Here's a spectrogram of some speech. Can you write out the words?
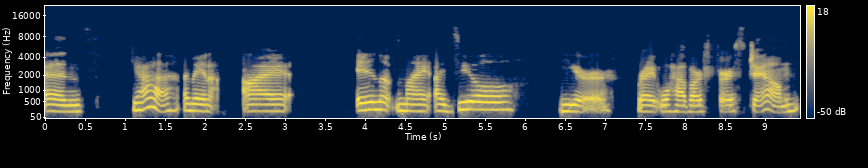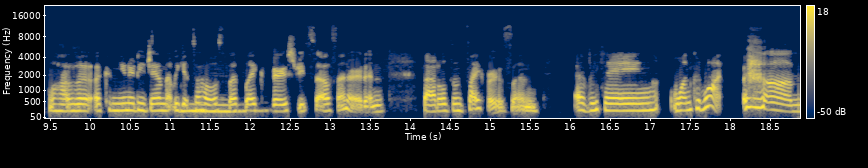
And yeah, I mean, I, in my ideal year, right, we'll have our first jam. We'll have a, a community jam that we get to host that's like mm. very street style centered and battles and ciphers and everything one could want um,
